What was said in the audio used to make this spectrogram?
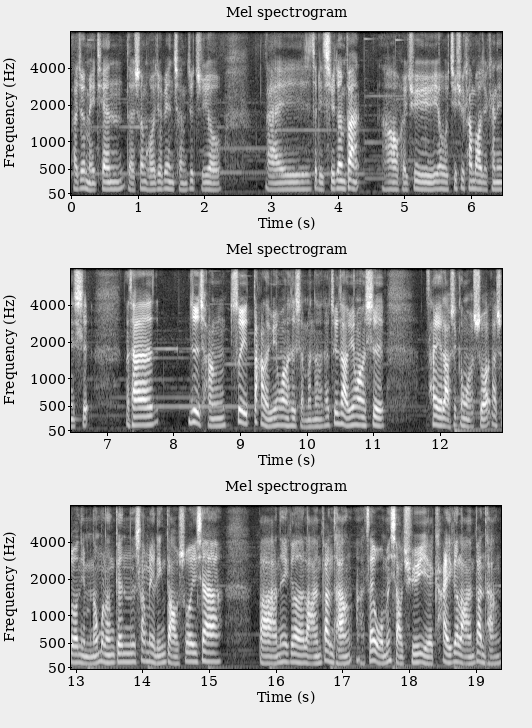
他就每天的生活就变成就只有来这里吃一顿饭，然后回去又继续看报纸看电视，那他。日常最大的愿望是什么呢？他最大的愿望是，他也老是跟我说，他说你们能不能跟上面领导说一下，把那个老人饭堂啊，在我们小区也开一个老人饭堂，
